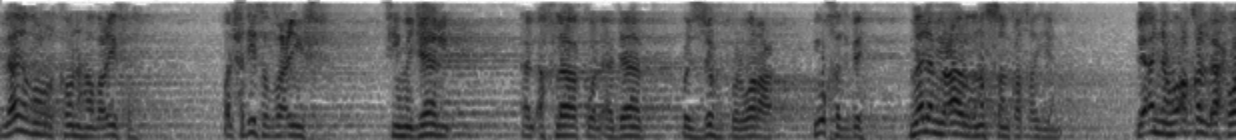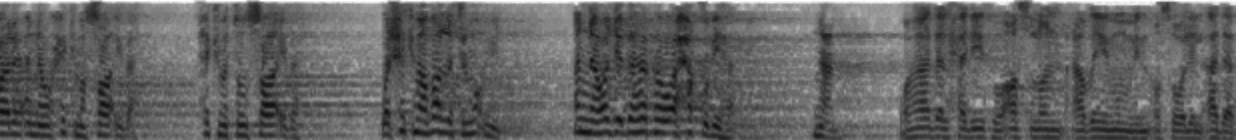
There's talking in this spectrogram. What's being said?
لا يضر كونها ضعيفة. والحديث الضعيف في مجال الأخلاق والأداب والزهد والورع يؤخذ به ما لم يعارض نصا قطعيا. لأنه أقل أحواله أنه حكمة صائبة حكمة صائبة. والحكمة ضالة المؤمن أن وجدها فهو أحق بها. نعم. وهذا الحديث أصل عظيم من أصول الأدب.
